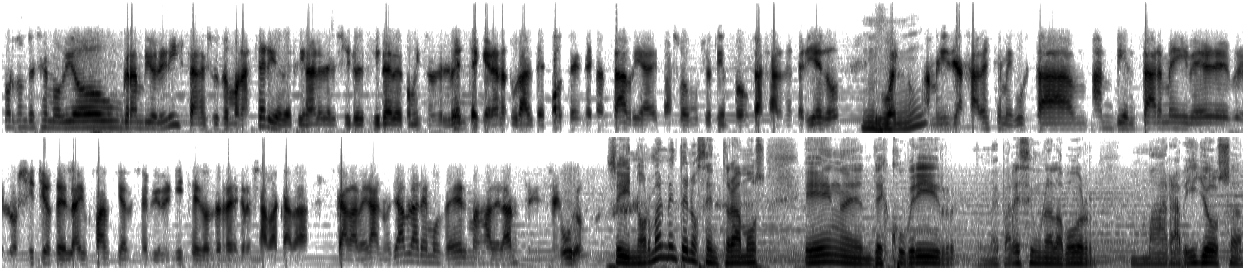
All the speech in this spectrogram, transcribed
por donde se movió un gran violinista, Jesús de Monasterio, de finales del siglo XIX, comienzos del XX, que era natural de Poten, de Cantabria, y pasó mucho tiempo en Casar de Periedo. Bueno, a mí ya sabes que me gusta ambientarme y ver los sitios de la infancia de ese violinista y donde regresaba cada, cada verano. Ya hablaremos de él más adelante, seguro. Sí, normalmente nos centramos en eh, descubrir, me parece una labor maravillosa,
